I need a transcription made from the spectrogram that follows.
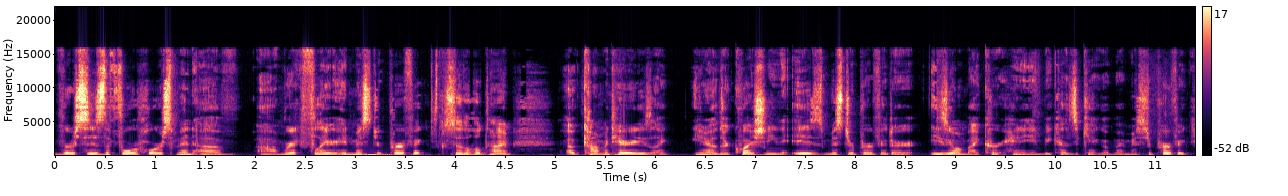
versus the Four Horsemen of um, Ric Flair and Mr. Perfect. So the whole time, uh, commentary is like, you know, they're questioning is Mr. Perfect or he's going by Curt Hennig because he can't go by Mr. Perfect.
